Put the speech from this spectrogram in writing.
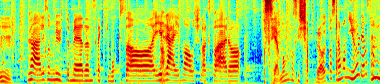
Mm. Du er liksom ute med den snekkerbuksa og i Ja. regn og all slags vær. Og... Da ser man ganske kjapt bra ut, altså. Ja, man gjør det, altså.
